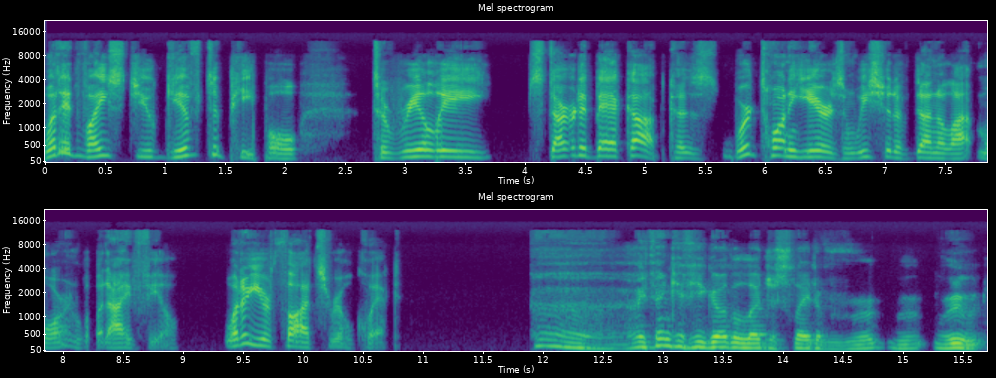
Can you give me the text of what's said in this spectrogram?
what advice do you give to people to really start it back up? Because we're 20 years and we should have done a lot more in what I feel. What are your thoughts, real quick? I think if you go the legislative route,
